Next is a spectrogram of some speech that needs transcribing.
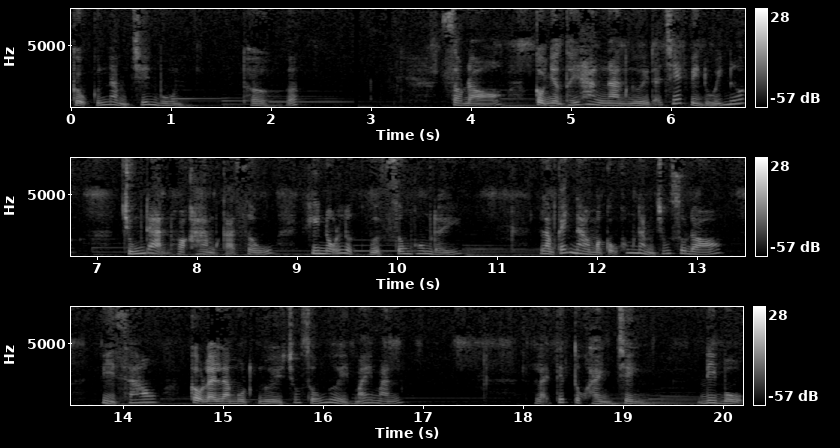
Cậu cứ nằm trên bùn, Thở gấp. Sau đó, cậu nhận thấy hàng ngàn người đã chết vì đuối nước, Trúng đạn hoặc hàm cá sấu Khi nỗ lực vượt sông hôm đấy. Làm cách nào mà cậu không nằm trong số đó? Vì sao cậu lại là một người trong số người may mắn. Lại tiếp tục hành trình, Đi bộ,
